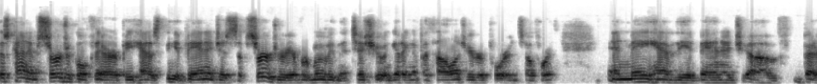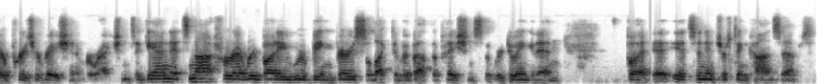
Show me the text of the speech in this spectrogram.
this kind of surgical therapy has the advantages of surgery of removing the tissue and getting a pathology report and so forth, and may have the advantage of better preservation of erections. Again, it's not for everybody. We're being very selective about the patients that we're doing it in but it's an interesting concept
